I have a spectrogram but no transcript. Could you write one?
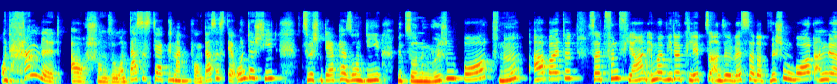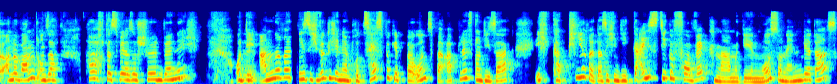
und handelt auch schon so. Und das ist der mhm. Knackpunkt. Das ist der Unterschied zwischen der Person, die mit so einem Vision Board ne, arbeitet seit fünf Jahren. Immer wieder klebt sie an Silvester das Vision Board an der, an der Wand und sagt, ach, das wäre so schön, wenn ich. Und die andere, die sich wirklich in den Prozess begibt bei uns, bei Uplift und die sagt, ich kapiere, dass ich in die geistige Vorwegnahme gehen muss, so nennen wir das,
